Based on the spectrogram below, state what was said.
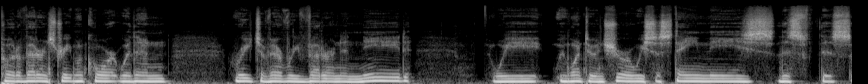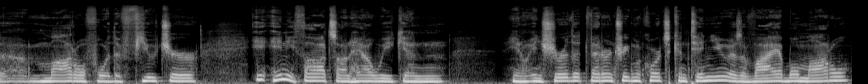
put a veterans treatment court within reach of every veteran in need. We we want to ensure we sustain these this this uh, model for the future. Any thoughts on how we can you know, ensure that veteran treatment courts continue as a viable model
